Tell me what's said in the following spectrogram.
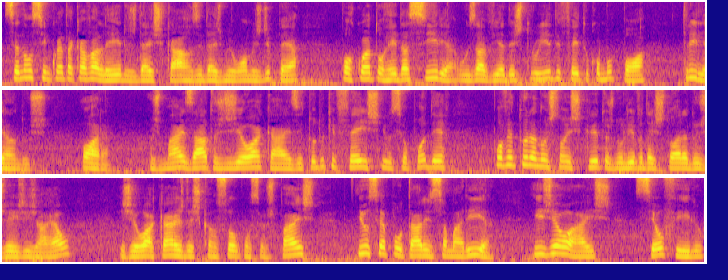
senão cinquenta cavaleiros, dez carros e dez mil homens de pé, porquanto o rei da Síria os havia destruído e feito como pó, trilhando-os. Ora, os mais atos de Jeoacás e tudo o que fez e o seu poder, porventura não estão escritos no livro da história dos reis de Israel? Jeoacás descansou com seus pais e o sepultaram em Samaria, e Jeoás, seu filho,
